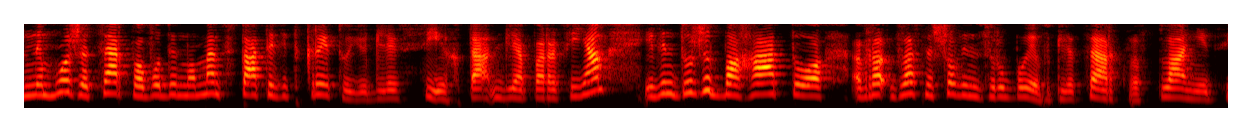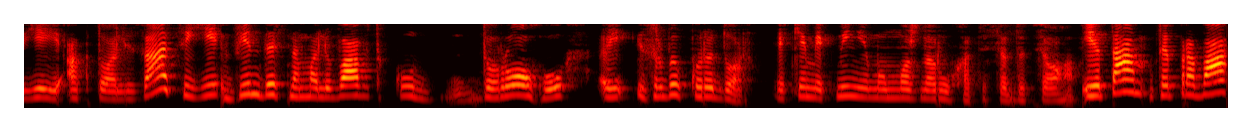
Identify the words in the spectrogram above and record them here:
не може церква в один момент стати відкритою для всіх та для парафіян. І він дуже багато власне, що він зробив для церкви в плані цієї актуалізації. Він десь намалював таку дорогу е, і зробив коридор яким, як мінімум, можна рухатися до цього. І там ти права,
